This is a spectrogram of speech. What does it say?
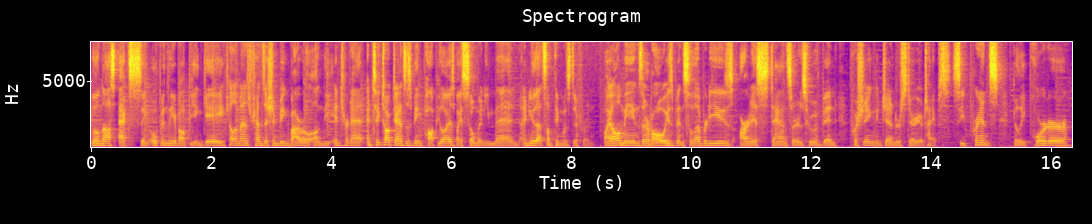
Lil Nas X sing openly about being gay, Man's transition being viral on the internet, and TikTok dances being popularized by so many men, I knew that something was different. By all means, there have always been celebrities, artists, dancers who have been pushing gender stereotypes. See Prince, Billy Porter,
